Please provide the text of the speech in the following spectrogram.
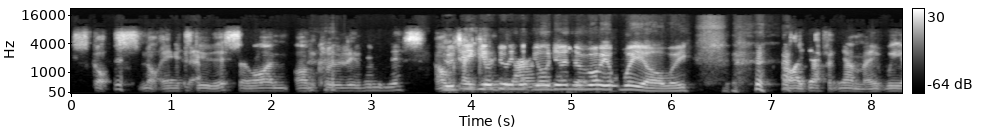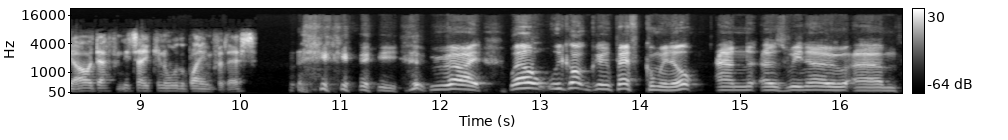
Scott's not here to do this, so I'm, I'm including him in this. I'm you're, you're doing, the, you're doing the royal we, are we? I definitely am, mate. We are definitely taking all the blame for this. right. Well, we've got Group F coming up, and as we know, um,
